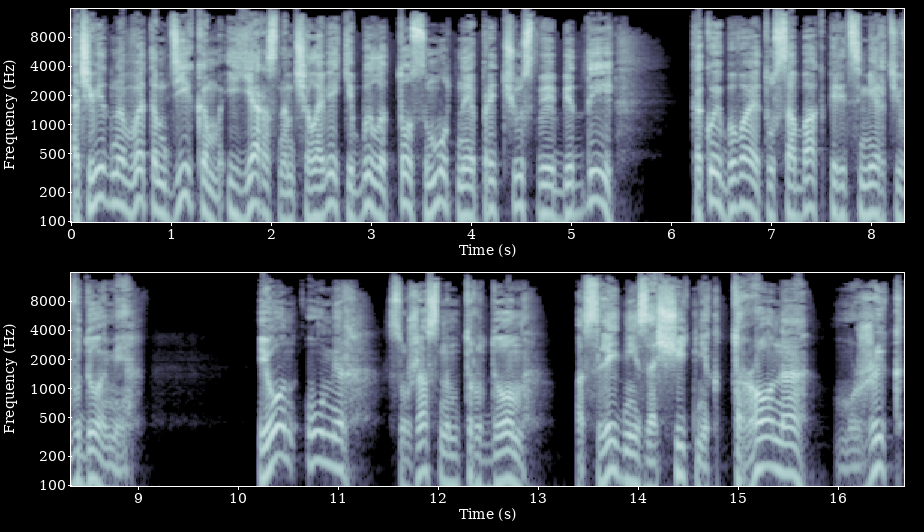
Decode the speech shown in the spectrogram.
Очевидно, в этом диком и яростном человеке было то смутное предчувствие беды, какое бывает у собак перед смертью в доме. И он умер с ужасным трудом, последний защитник трона, мужик,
